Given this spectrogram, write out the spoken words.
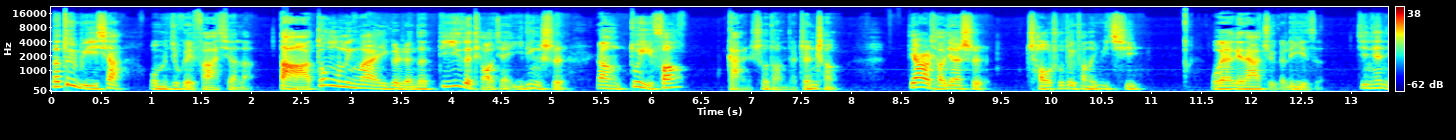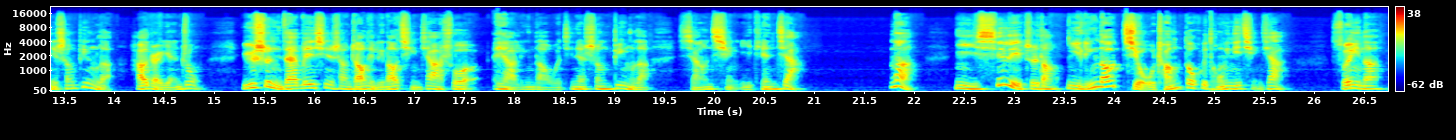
那对比一下，我们就会发现了，打动另外一个人的第一个条件一定是让对方感受到你的真诚，第二个条件是超出对方的预期。我来给大家举个例子：今天你生病了。还有点严重，于是你在微信上找你领导请假，说：“哎呀，领导，我今天生病了，想请一天假。”那你心里知道，你领导九成都会同意你请假。所以呢，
